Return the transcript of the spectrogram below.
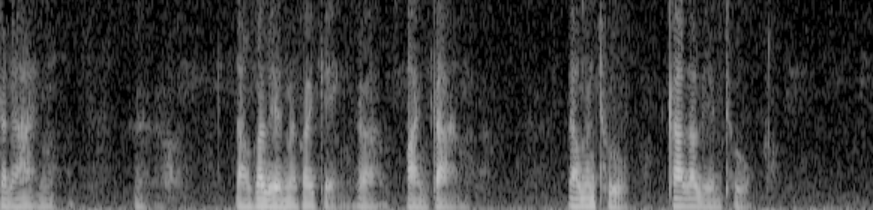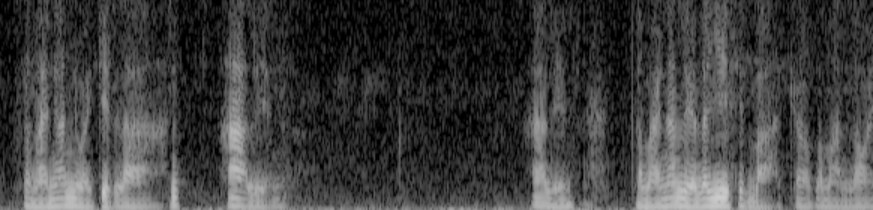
ก็ได้ เราก็เรียนไม่ค่อยเก่งก็ปานกลาง แล้วมันถูกค่าเราเรียนถูก สมัยนั้นหน่วยกิจลาห้าเหรียญห้าเหรียญสมัยนั้นเรียนละยี่สิบบาทก็ประมาณร้อย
